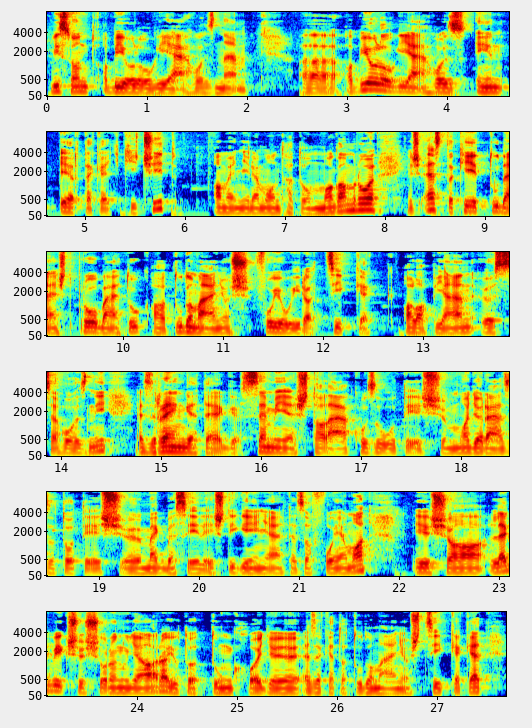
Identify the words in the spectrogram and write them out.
viszont a biológiához nem. A biológiához én értek egy kicsit, amennyire mondhatom magamról, és ezt a két tudást próbáltuk a tudományos folyóirat cikkek alapján összehozni. Ez rengeteg személyes találkozót és magyarázatot és megbeszélést igényelt ez a folyamat, és a legvégső soron ugye arra jutottunk, hogy ezeket a tudományos cikkeket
